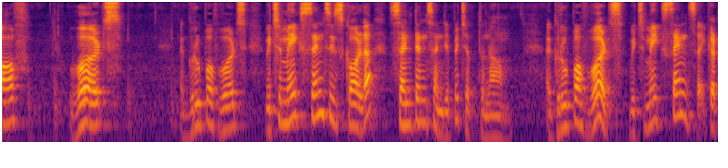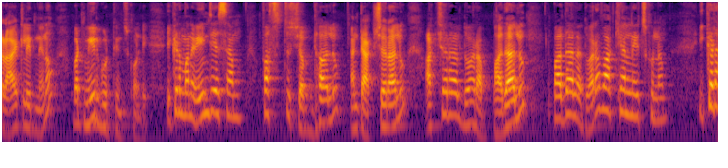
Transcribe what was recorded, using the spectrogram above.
of words group of words which make sense is called a sentence అని చెప్పి చెప్తున్నాం. Group of words which make sense ఇక్కడ రాయట్లేదు నేను బట్ మీరు గుర్తుంచుకోండి. ఇక్కడ మనం ఏం చేసాం ఫస్ట్ శబ్దాలు అంటే అక్షరాలు అక్షరాల ద్వారా పదాలు పదాల ద్వారా వాక్యాలు నేర్చుకున్నాం. ఇక్కడ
